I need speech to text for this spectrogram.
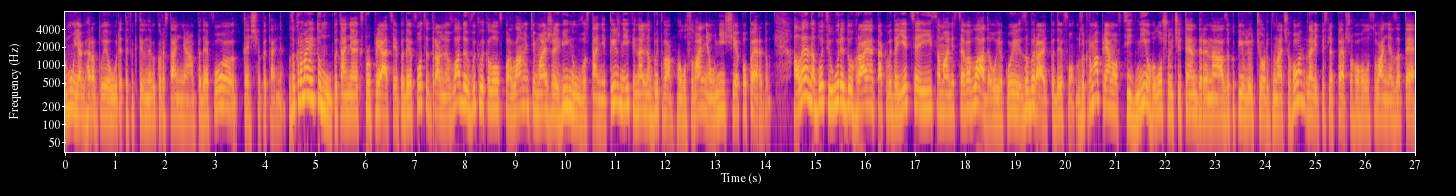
Тому як гарантує уряд ефективне використання ПДФО, те ще питання. Зокрема, і тому питання експропріації ПДФО центральною владою викликало в парламенті майже війну в останні тижні. і Фінальна битва голосування у ній ще попереду. Але на боці уряду грає так видається і сама місцева влада, у якої забирають ПДФО. Зокрема, прямо в ці дні оголошуючи тендери на закупівлю чорт зна чого, навіть після першого голосування за те,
